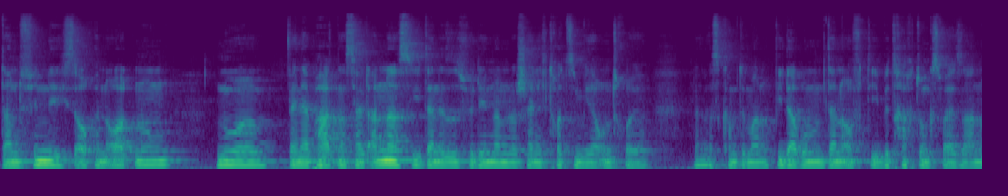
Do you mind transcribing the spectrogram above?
dann finde ich es auch in Ordnung. Nur wenn der Partner es halt anders sieht, dann ist es für den dann wahrscheinlich trotzdem wieder Untreue. Das kommt immer wiederum dann auf die Betrachtungsweise an.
